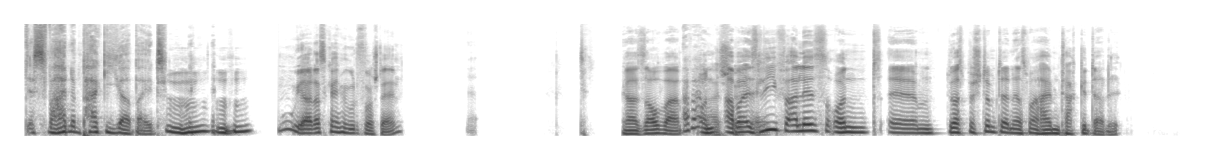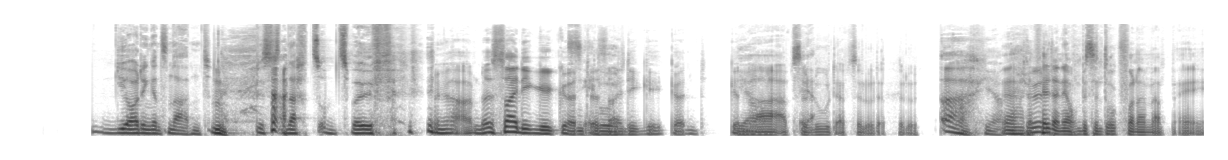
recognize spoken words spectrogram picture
Das waren ein paar Gigabyte. Mhm, mhm. Uh, ja, das kann ich mir gut vorstellen. Ja, sauber. Aber- und, schön, aber es lief alles und ähm, du hast bestimmt dann erstmal einen halben Tag gedaddelt. Ja, den ganzen Abend. Bis nachts um zwölf. Ja, es sei dir gegönnt, Sehr es sei dir gegönnt. Genau. Ja, absolut, absolut, absolut. Ach ja. Ja, da fällt dann ja auch ein bisschen Druck von einem ab, ey.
